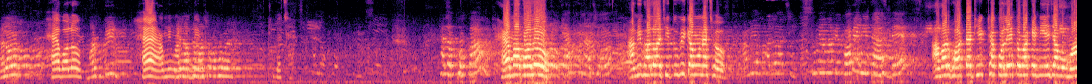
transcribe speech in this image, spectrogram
হ্যালো হ্যাঁ বলো। হ্যাঁ আমি কথা ঠিক আছে। হ্যালো খোকা? হ্যাঁ মা বলো। কেমন আছো? আমি ভালো আছি তুমি কেমন আছো আমিও ভালো আছি তুমি আমাকে কবে নিতে আসবে? আমার ঘরটা ঠিকঠাক হলে তোমাকে নিয়ে যাব মা।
